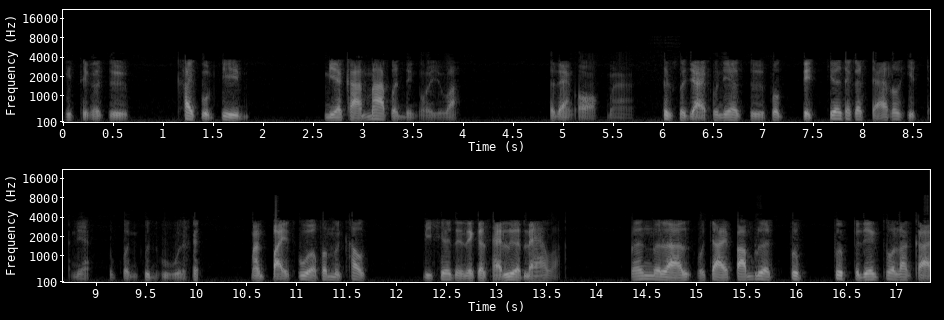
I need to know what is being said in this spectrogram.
คิดถึงก็คือไข้กลุ่มที่มีอาการมากกว่าหนึ่งอวัยวะแสดงออกมา ซึ่งส่วนใหญ่พวกนี้คือพวกติดเชื้อในกระแสโลหิตอันเนี้ยทุกคนคุ้นหูนะ มันไปทั่วเพราะมันเข้ามีเชื้อในกระแสเลือดแล้วอะเพราะฉะนั้นเวลาหัวใจปั๊มเลือดปุ๊บปุ๊บไปเลี้ยงทั่วร่างกาย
